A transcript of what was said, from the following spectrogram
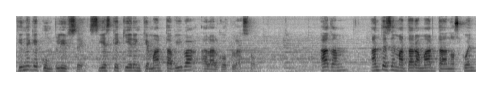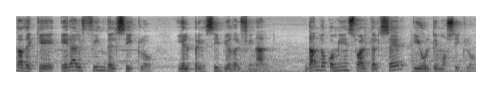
tiene que cumplirse si es que quieren que Marta viva a largo plazo. Adam, antes de matar a Marta, nos cuenta de que era el fin del ciclo y el principio del final, dando comienzo al tercer y último ciclo.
